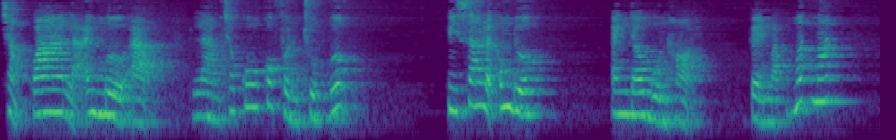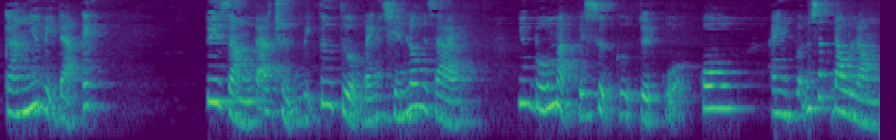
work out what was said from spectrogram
Chẳng qua là anh mờ ảo, làm cho cô có phần chuồn bước. Vì sao lại không được? Anh đau buồn hỏi, vẻ mặt mất mát, càng như bị đả kích. Tuy rằng đã chuẩn bị tư tưởng đánh chiến lâu dài, nhưng đối mặt với sự cự tuyệt của cô, anh vẫn rất đau lòng.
